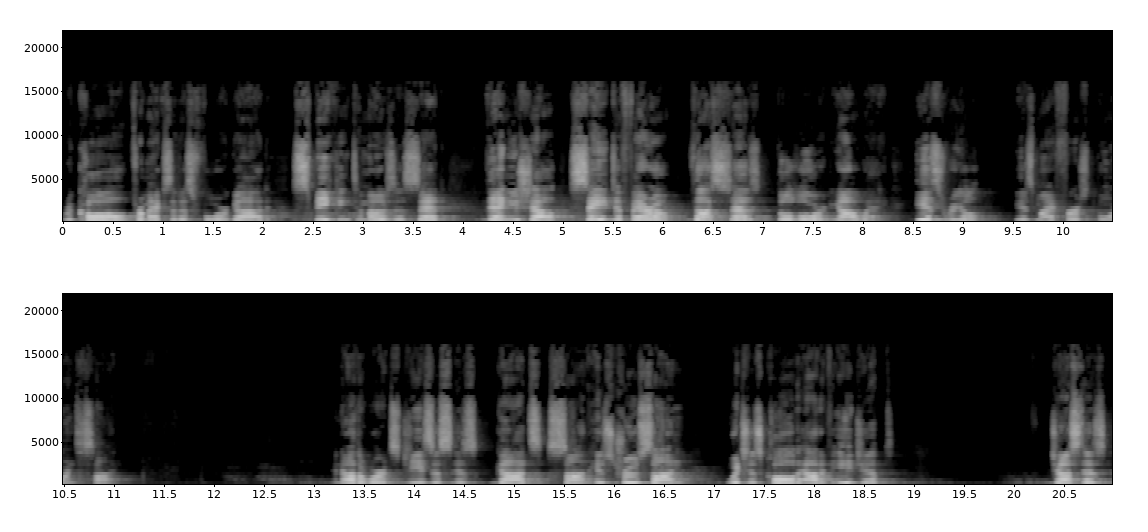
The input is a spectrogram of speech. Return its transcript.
Recall from Exodus 4, God speaking to Moses said, Then you shall say to Pharaoh, Thus says the Lord, Yahweh, Israel is my firstborn son. In other words, Jesus is God's son, his true son, which is called out of Egypt. Just as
